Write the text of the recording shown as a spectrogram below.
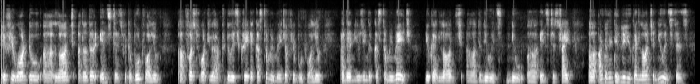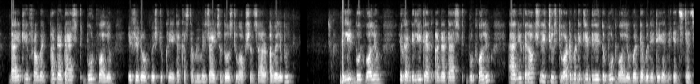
if you want to launch another instance with a boot volume first what you have to do is create a custom image of your boot volume and then using the custom image you can launch uh, the new new uh, instance right? Uh, alternatively you can launch a new instance directly from an unattached boot volume if you don't wish to create a custom image right? So those two options are available. Delete boot volume you can delete an unattached boot volume and you can optionally choose to automatically delete the boot volume when terminating an instance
